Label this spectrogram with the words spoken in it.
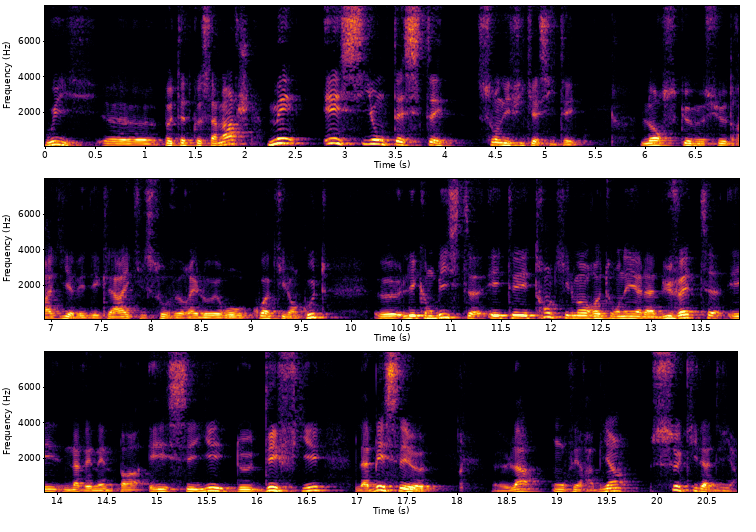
oui, euh, peut-être que ça marche, mais et si on testait son efficacité? Lorsque M. Draghi avait déclaré qu'il sauverait l'euro quoi qu'il en coûte, euh, les cambistes étaient tranquillement retournés à la buvette et n'avaient même pas essayé de défier la BCE. Euh, là, on verra bien ce qu'il advient.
